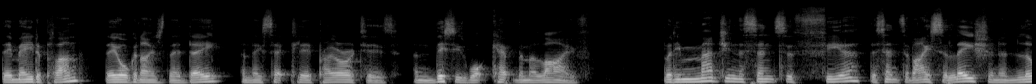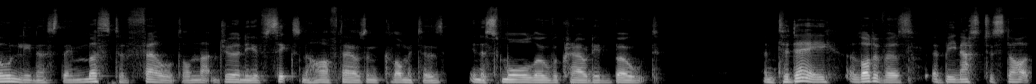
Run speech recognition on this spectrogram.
They made a plan, they organised their day, and they set clear priorities. And this is what kept them alive. But imagine the sense of fear, the sense of isolation and loneliness they must have felt on that journey of six and a half thousand kilometres in a small, overcrowded boat. And today, a lot of us have been asked to start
